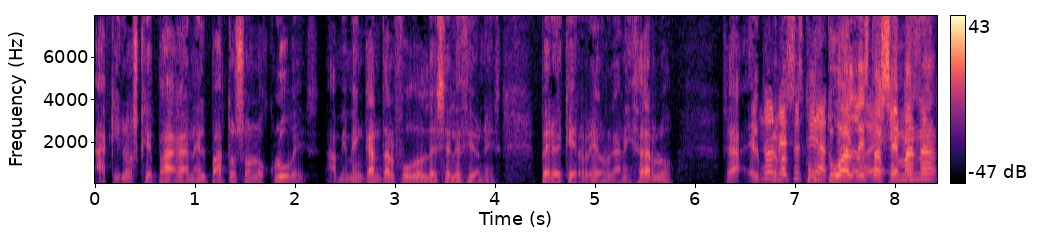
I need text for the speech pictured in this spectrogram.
Aquí los que pagan el pato son los clubes. A mí me encanta el fútbol de selecciones, pero hay que reorganizarlo. O sea, el problema puntual de, esta ¿eh? semana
